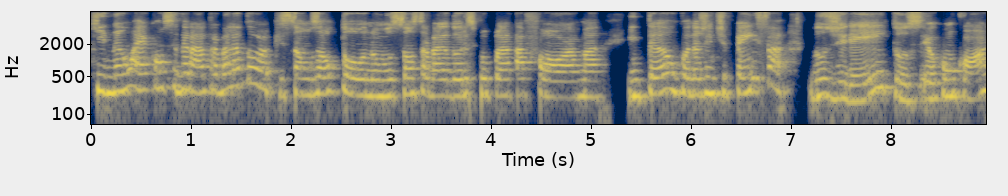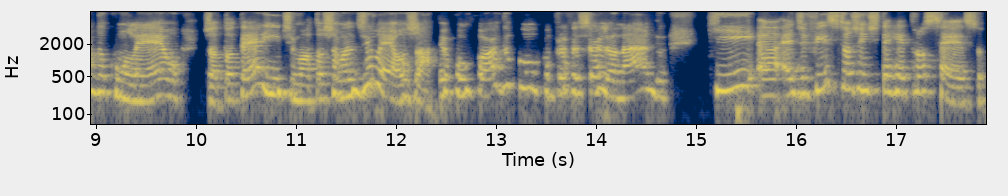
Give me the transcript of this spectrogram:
que não é considerado trabalhador, que são os autônomos, são os trabalhadores por plataforma. Então, quando a gente pensa nos direitos, eu concordo com o Léo, já estou até íntimo, estou chamando de Léo já, eu concordo com, com o professor Leonardo que uh, é difícil a gente ter retrocesso,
